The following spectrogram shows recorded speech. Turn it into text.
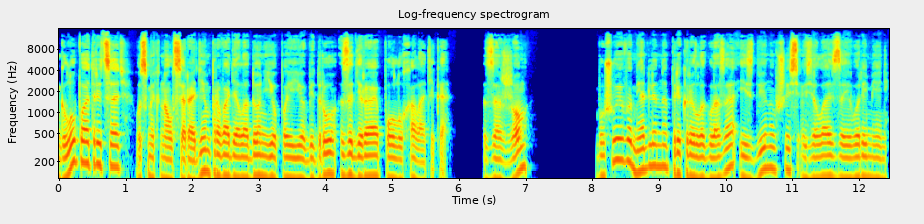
«Глупо отрицать», – усмехнулся Радим, проводя ладонью по ее бедру, задирая полу халатика. «Зажжем?» Бушуева медленно прикрыла глаза и, сдвинувшись, взялась за его ремень,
